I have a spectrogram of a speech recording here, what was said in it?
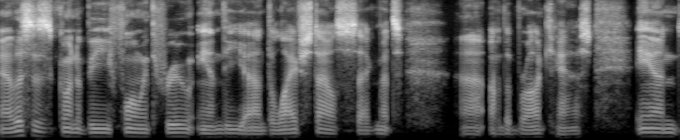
Now, this is going to be flowing through in the, uh, the lifestyle segments uh, of the broadcast. And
